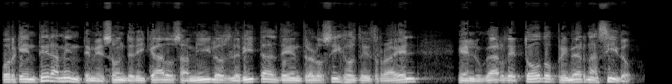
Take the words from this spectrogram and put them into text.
Porque enteramente me son dedicados a mí los levitas de entre los hijos de Israel, en lugar de todo primer nacido.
